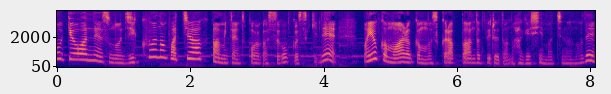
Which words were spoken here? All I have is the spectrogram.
東京はね、その時空のパッチワーク感みたいなところがすごく好きで、まあ、良くも悪くもスクラップビルドの激しい街なので、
